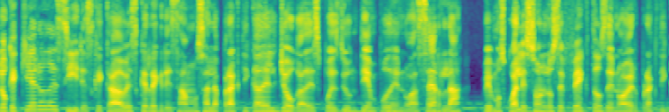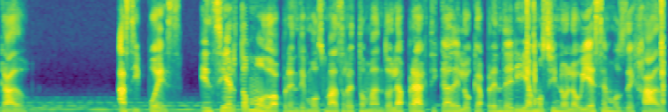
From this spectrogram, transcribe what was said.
Lo que quiero decir es que cada vez que regresamos a la práctica del yoga después de un tiempo de no hacerla, vemos cuáles son los efectos de no haber practicado. Así pues, en cierto modo aprendemos más retomando la práctica de lo que aprenderíamos si no la hubiésemos dejado.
